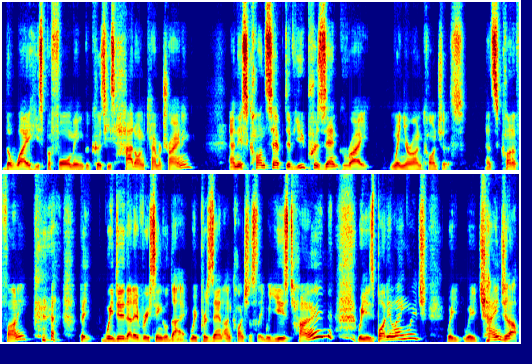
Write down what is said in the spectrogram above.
the way he's performing because he's had on camera training. And this concept of you present great when you're unconscious. It's kind of funny, but we do that every single day. We present unconsciously. We use tone, we use body language, we, we change it up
